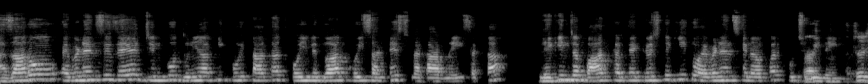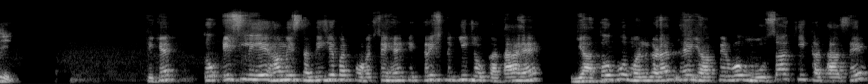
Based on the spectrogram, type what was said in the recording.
हज़ारों एविडेंसेस है जिनको दुनिया की कोई ताकत कोई विद्वान कोई साइंटिस्ट नकार नहीं सकता। लेकिन जब बात करते हैं कृष्ण की तो एविडेंस के नाम पर कुछ भी नहीं। अच्छा ठीक है? तो इसलिए हम इस नतीजे पर पहुँचते हैं कि कृष्ण की जो कथा है या तो वो मनगढ़ंत है या फिर वो मूसा की कथा से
